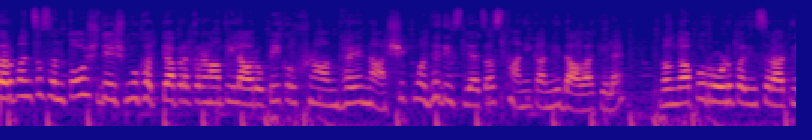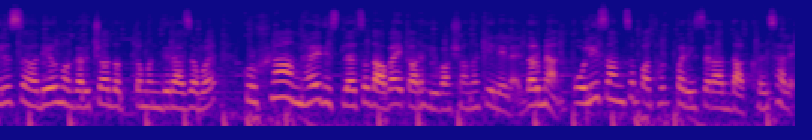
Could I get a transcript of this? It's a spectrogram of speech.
सरपंच संतोष देशमुख हत्या प्रकरणातील आरोपी कृष्ण आंधळे नाशिकमध्ये दिसल्याचा स्थानिकांनी दावा केलाय. गंगापूर रोड परिसरातील सहदेव नगरच्या दत्त मंदिराजवळ कृष्ण आंधळे दिसल्याचा दावा एका रहिवाशानं केलेला आहे. दरम्यान पोलिसांचं पथक परिसरात दाखल झालंय.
